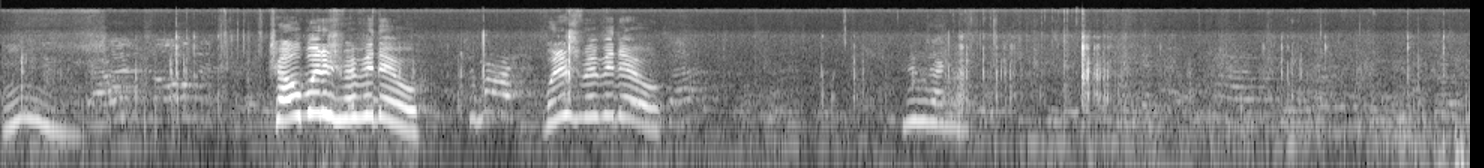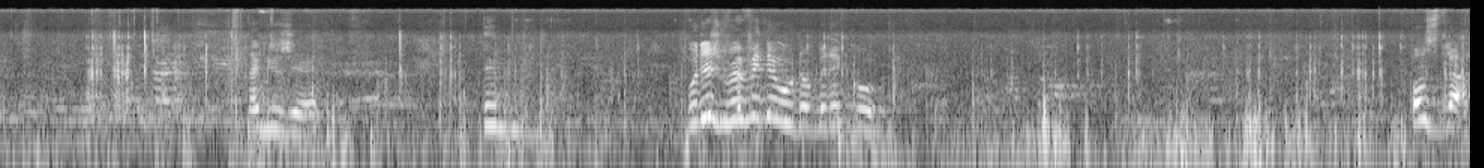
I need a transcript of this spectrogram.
Mm. Čau, budeš ve videu. Co máš? Budeš ve videu. Jdu za ní. Takže. Budeš ve videu, Dominiku. Pozdrav.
